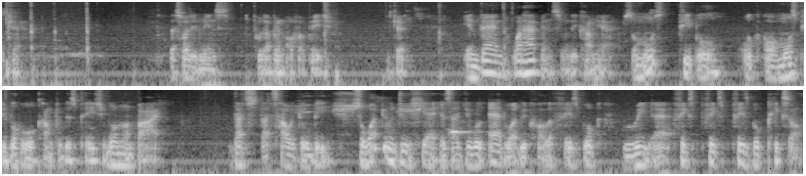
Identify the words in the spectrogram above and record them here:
okay. That's what it means to put up an offer page. Okay. And then what happens when they come here? So most people or, or most people who will come to this page will not buy. That's that's how it will be. So what you'll do here is that you will add what we call a facebook re uh, fix, fix, facebook pixel.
